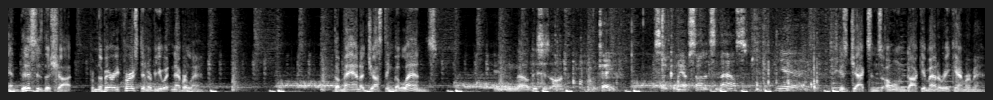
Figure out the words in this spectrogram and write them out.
And this is the shot from the very first interview at Neverland. The man adjusting the lens now this is on. Okay. So can we have silence in the house? Yeah. is Jackson's own documentary cameraman.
